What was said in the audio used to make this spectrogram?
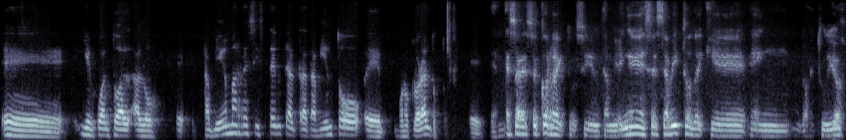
Eh, y en cuanto a, los, eh, también es más resistente al tratamiento monocloral, doctor. Eso, eso, es correcto, sí. También se ha visto de que en los estudios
